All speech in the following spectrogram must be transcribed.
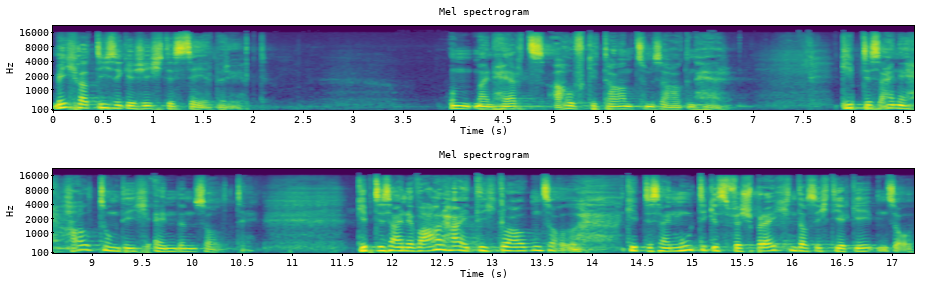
Mich hat diese Geschichte sehr berührt und mein Herz aufgetan zum Sagen, Herr, gibt es eine Haltung, die ich ändern sollte? Gibt es eine Wahrheit, die ich glauben soll? Gibt es ein mutiges Versprechen, das ich dir geben soll?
